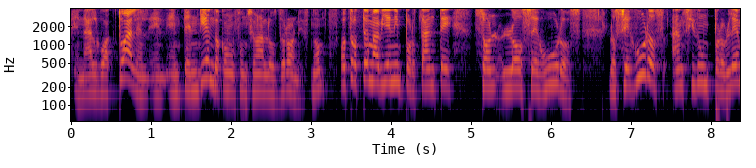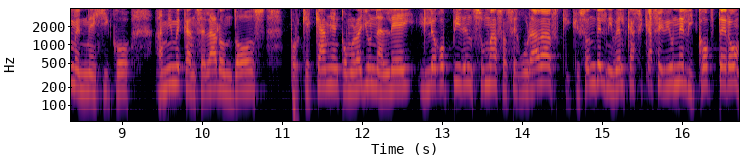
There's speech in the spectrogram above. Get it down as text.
en algo actual, en, entendiendo cómo funcionan los drones, ¿no? Otro tema bien importante son los seguros. Los seguros han sido un problema en México. A mí me cancelaron dos porque cambian como no hay una ley y luego piden sumas aseguradas que, que son del nivel casi casi de un helicóptero.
